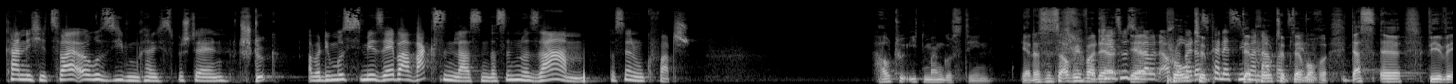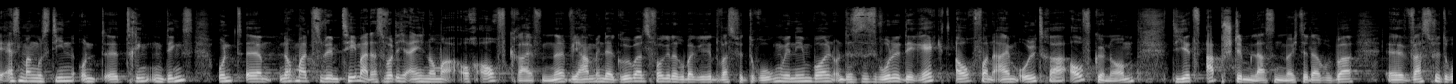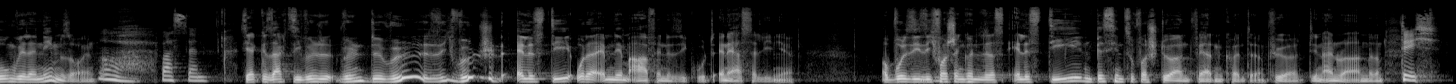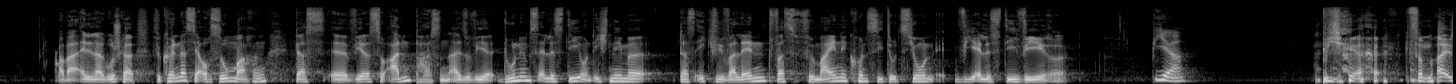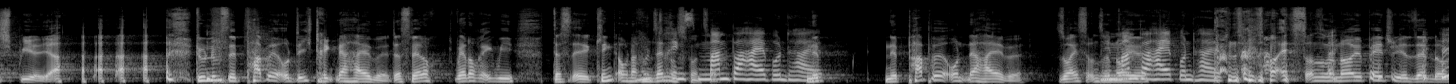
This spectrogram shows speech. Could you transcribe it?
Kann ich hier, 2,07 Euro kann ich es bestellen. Stück. Aber die muss ich mir selber wachsen lassen. Das sind nur Samen. Das ist ja nun Quatsch. How to eat Mangostin. Ja, das ist auf jeden Fall Okay, der, der Pro-Tipp der, Pro-Tipp der Woche. Das, äh, wir, wir essen Mangostin und äh, trinken Dings. Und ähm, nochmal zu dem Thema, das wollte ich eigentlich nochmal auch aufgreifen. Ne? Wir haben in der Gröbers-Folge darüber geredet, was für Drogen wir nehmen wollen. Und das ist, wurde direkt auch von einem Ultra aufgenommen, die jetzt abstimmen lassen möchte darüber, äh, was für Drogen wir denn nehmen sollen. Oh, was denn? Sie hat gesagt, sie würde, würde, würde sich wünschen, LSD oder MDMA fände sie gut, in erster Linie. Obwohl sie sich vorstellen könnte, dass LSD ein bisschen zu verstörend werden könnte für den einen oder anderen. Dich. Aber Elena Gruschka, wir können das ja auch so machen, dass äh, wir das so anpassen. Also wir, du nimmst LSD und ich nehme das Äquivalent, was für meine Konstitution wie LSD wäre. Bier. Bier, zum Beispiel, ja. Du nimmst eine Pappe und ich trinke eine halbe. Das wäre doch, wäre doch irgendwie, das äh, klingt auch nach einem Du trinkst Sendungskonzept. Mampe halb und halb. eine Pappe und eine halbe. So heißt unsere Eine neue, Mampe halb und halb. so heißt unsere neue Patreon-Sendung.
